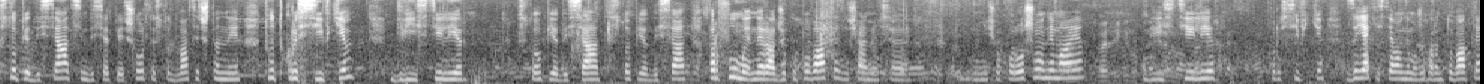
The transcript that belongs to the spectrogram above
150, 75 шорти, 120 штани. Тут кросівки 200 лір. 150, 150. Парфуми не раджу купувати. Звичайно, це нічого хорошого немає. 200 лір. Кросівки. За якість я вам не можу гарантувати.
